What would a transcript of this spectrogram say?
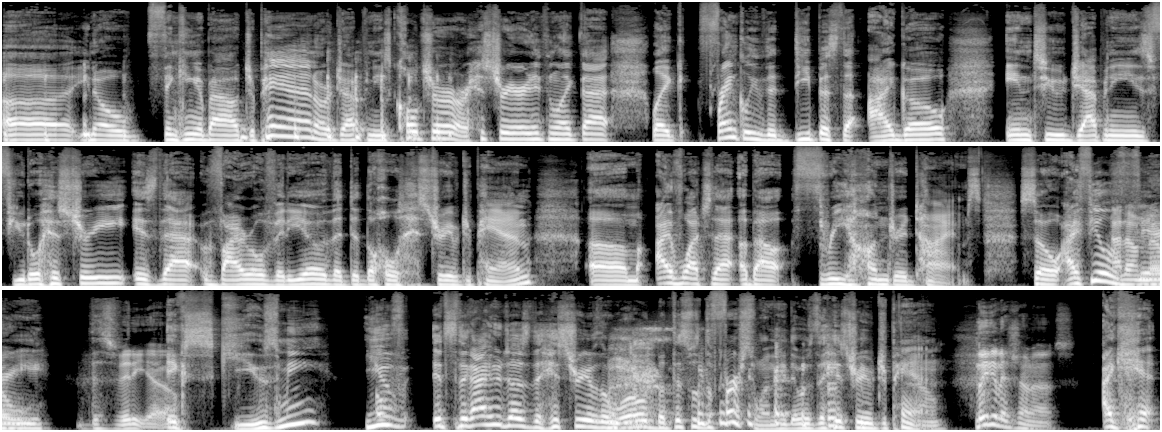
uh you know thinking about Japan or Japanese culture or history or anything like that. Like frankly the deepest that I go into Japanese feudal history is that viral video that did the whole history of Japan. Um I've watched that about 300 times. So I feel I don't very know this video. excuse me? You've it's the guy who does the history of the world but this was the first one. It was the history of Japan. Link in the show notes. I can't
